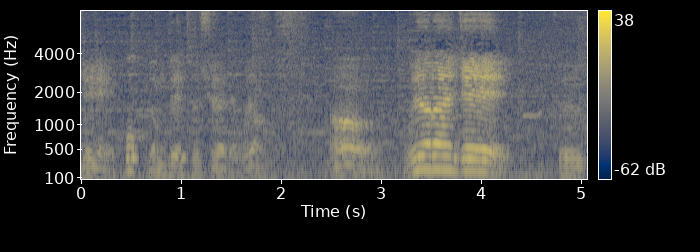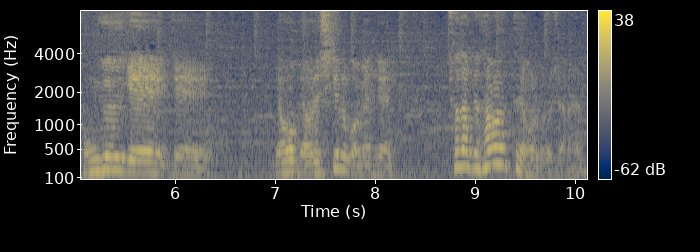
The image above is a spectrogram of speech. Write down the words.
이제 꼭 염두에 두셔야 되고요. 어, 우리나라 이제 그 공교육의 이제 영어 배우는 시기를 보면 이제 초등학교 3학년부터 영어를 배우잖아요.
